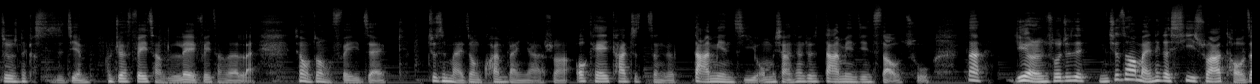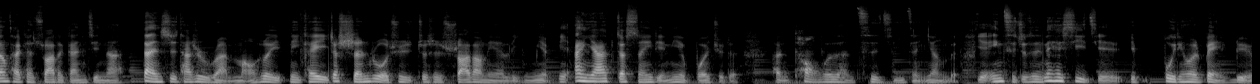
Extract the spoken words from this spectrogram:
就是那个时间，我觉得非常的累，非常的懒。像我这种肥宅。就是买这种宽板牙刷，OK，它就整个大面积，我们想象就是大面积扫除。那也有人说，就是你就知道买那个细刷头，这样才可以刷得干净呢。但是它是软毛，所以你可以较深入的去，就是刷到你的里面。你按压比较深一点，你也不会觉得很痛或者很刺激怎样的。也因此，就是那些细节也不一定会被你略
